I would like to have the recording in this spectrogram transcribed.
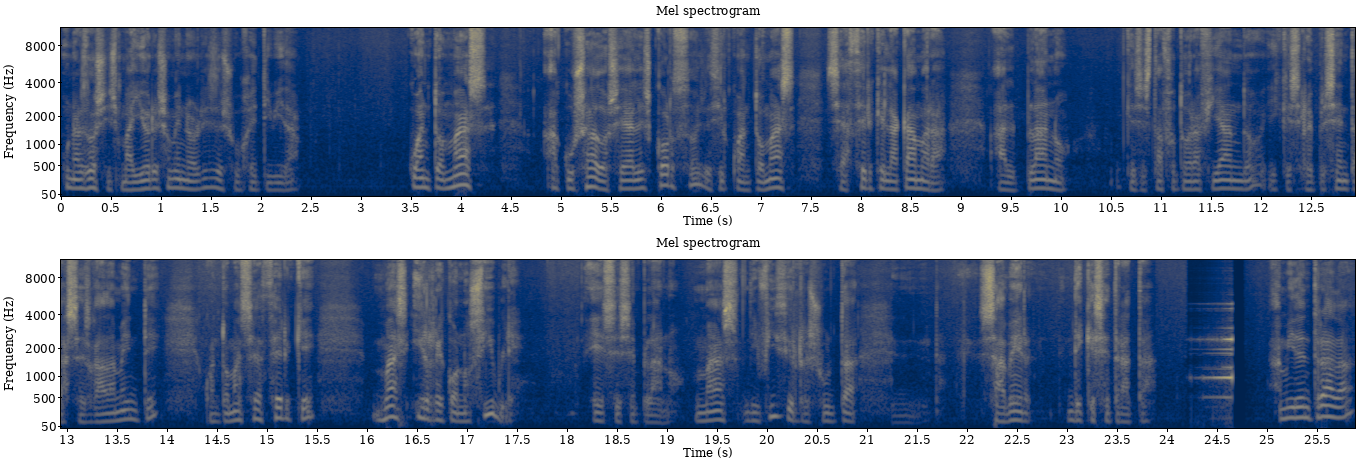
unas dosis mayores o menores de subjetividad. Cuanto más acusado sea el escorzo, es decir, cuanto más se acerque la cámara al plano que se está fotografiando y que se representa sesgadamente, cuanto más se acerque, más irreconocible es ese plano, más difícil resulta saber de qué se trata. A mí de entrada,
